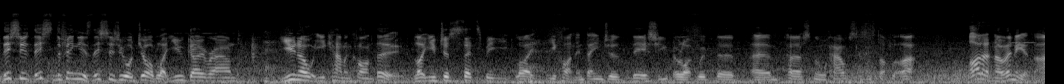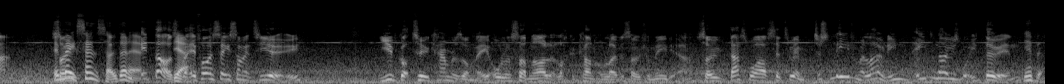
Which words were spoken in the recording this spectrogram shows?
This is this. The thing is, this is your job. Like you go around, you know what you can and can't do. Like you've just said to me, like you can't endanger this. You like with the um, personal houses and stuff like that. I don't know any of that. It So- makes sense though, doesn't it? It does. Yeah. But if I say something to you, you've got two cameras on me. All of a sudden, I look like a cunt all over social media. So that's why I've said to him, just leave him alone. He, he knows what he's doing. Yeah, but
